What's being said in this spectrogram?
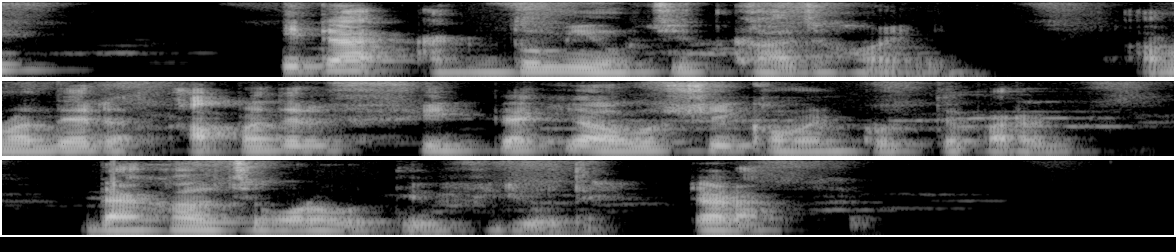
এটা একদমই উচিত কাজ হয়নি। আমাদের আপনাদের ফিডব্যাকে অবশ্যই কমেন্ট করতে পারেন। দেখা হচ্ছে পরবর্তী ভিডিওতে টাটা।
